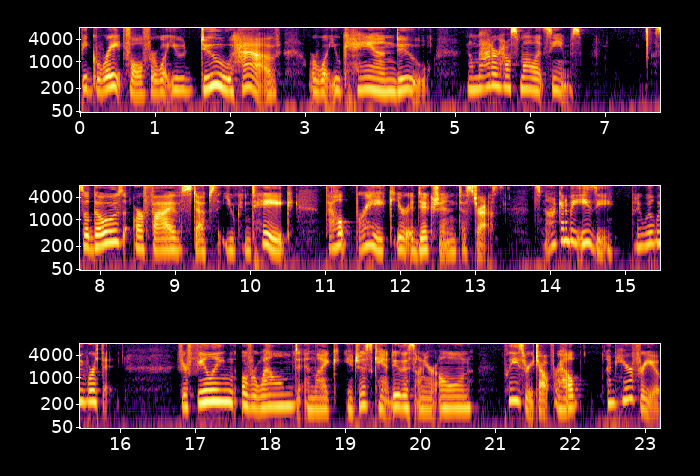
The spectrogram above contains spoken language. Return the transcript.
Be grateful for what you do have or what you can do, no matter how small it seems. So, those are five steps that you can take to help break your addiction to stress. It's not going to be easy, but it will be worth it. If you're feeling overwhelmed and like you just can't do this on your own, please reach out for help. I'm here for you.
